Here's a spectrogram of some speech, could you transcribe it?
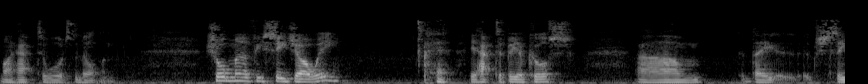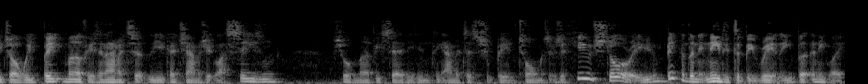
my hat towards the milkman. Shaun Murphy, Jiahui. it had to be, of course. Um, they Jiahui beat Murphy as an amateur at the UK Championship last season. Shaun Murphy said he didn't think amateurs should be in tournaments. It was a huge story, bigger than it needed to be, really. But anyway,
